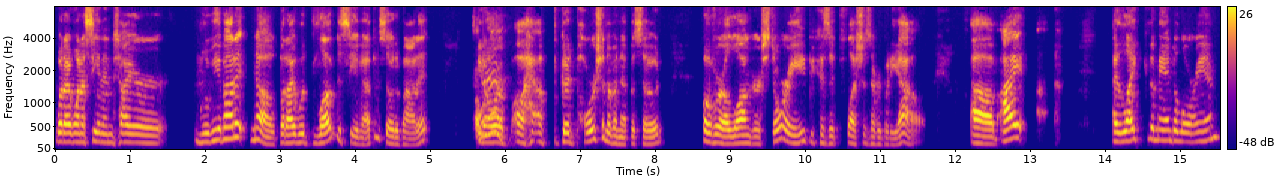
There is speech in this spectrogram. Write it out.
Would I want to see an entire movie about it? No, but I would love to see an episode about it. You Oh, know, yeah. or a, a good portion of an episode over a longer story because it flushes everybody out. Um, I I like the Mandalorian.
